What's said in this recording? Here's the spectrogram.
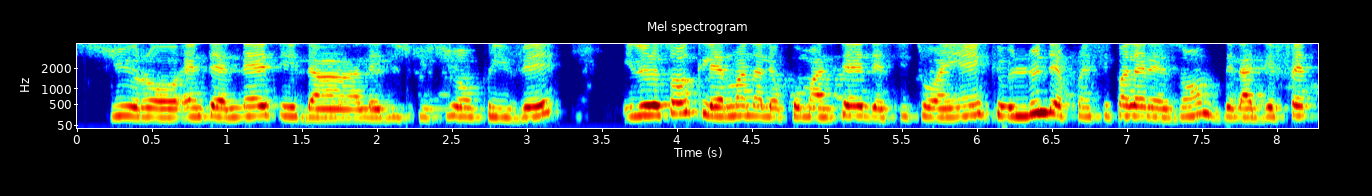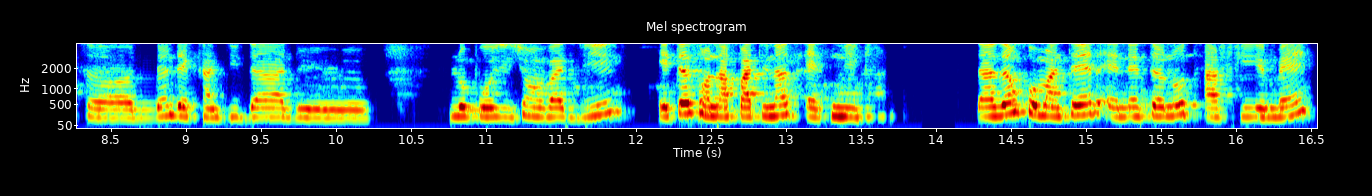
Sur euh, Internet et dans les discussions privées, il ressort clairement dans les commentaires des citoyens que l'une des principales raisons de la défaite euh, d'un des candidats de l'opposition, on va dire, était son appartenance ethnique. Dans un commentaire, un internaute affirmait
